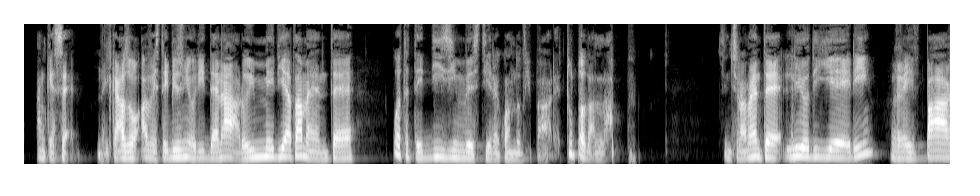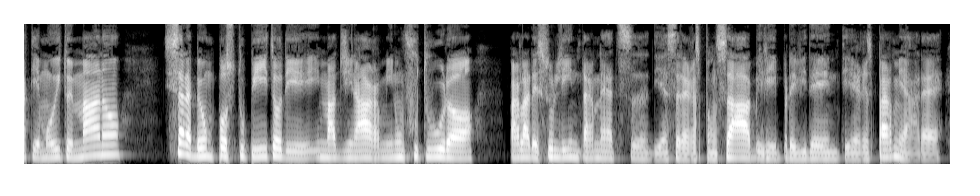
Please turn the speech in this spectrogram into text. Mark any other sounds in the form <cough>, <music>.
Anche se, nel caso aveste bisogno di denaro immediatamente, potete disinvestire quando vi pare, tutto dall'app. Sinceramente, l'io di ieri, rave party e mojito in mano, si sarebbe un po' stupito di immaginarmi in un futuro parlare sull'internet di essere responsabili, previdenti e risparmiare,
